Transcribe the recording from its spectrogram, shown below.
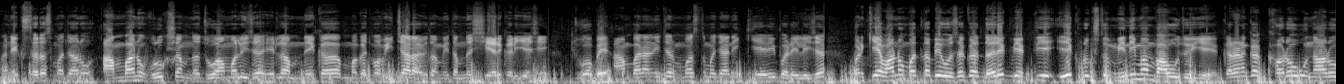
અને એક સરસ મજાનું આંબાનું વૃક્ષ અમને જોવા મળ્યું છે એટલે અમને એક મગજમાં વિચાર આવ્યો તો અમે તમને શેર કરીએ છીએ જુઓ ભાઈ આંબાના નીચે મસ્ત મજાની કેરી પડેલી છે પણ કહેવાનો મતલબ એવો છે કે દરેક વ્યક્તિએ એક વૃક્ષ તો મિનિમમ વાવવું જોઈએ. કારણ કે ખરો ઉનાળો,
